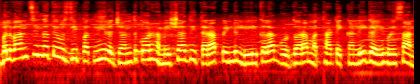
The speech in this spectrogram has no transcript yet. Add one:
ਬਲਵੰਤ ਸਿੰਘ ਅਤੇ ਉਸ ਦੀ ਪਤਨੀ ਰਜੰਤ ਕੌਰ ਹਮੇਸ਼ਾ ਦੀ ਤਰ੍ਹਾਂ ਪਿੰਡ ਲੀਲਕਲਾਂ ਗੁਰਦੁਆਰਾ ਮੱਥਾ ਟੇਕਣ ਲਈ ਗਏ ਹੋਏ ਸਨ।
